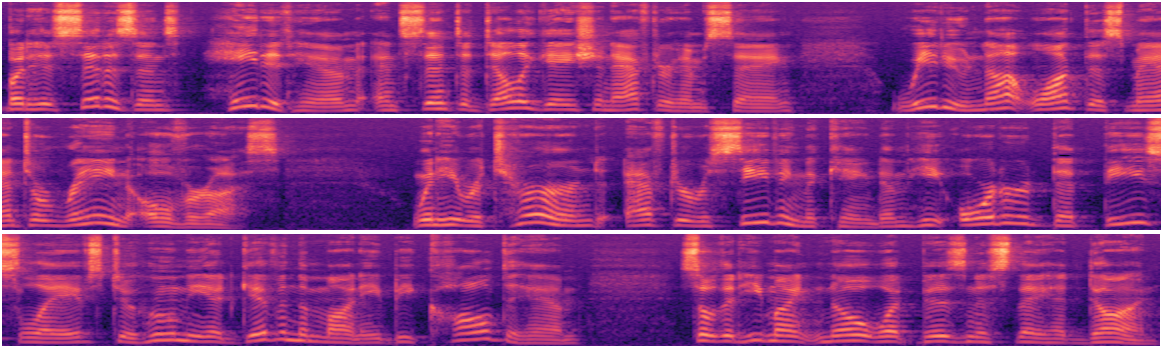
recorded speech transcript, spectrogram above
But his citizens hated him and sent a delegation after him, saying, We do not want this man to reign over us. When he returned after receiving the kingdom, he ordered that these slaves to whom he had given the money be called to him, so that he might know what business they had done.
